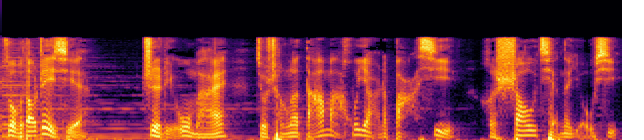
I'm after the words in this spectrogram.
做不到这些，治理雾霾就成了打马虎眼的把戏和烧钱的游戏。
